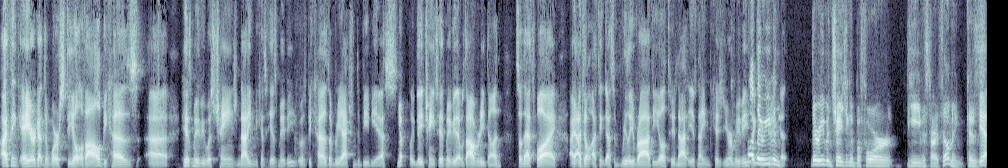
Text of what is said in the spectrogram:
I think Ayer got the worst deal of all because uh, his movie was changed not even because his movie, it was because of reaction to BVS. Yep, like they changed his movie that was already done. So that's why I, I don't. I think that's a really raw deal to not. It's not even because your movie. Well, like, they were even it- they were even changing it before he even started filming. Because Yeah.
